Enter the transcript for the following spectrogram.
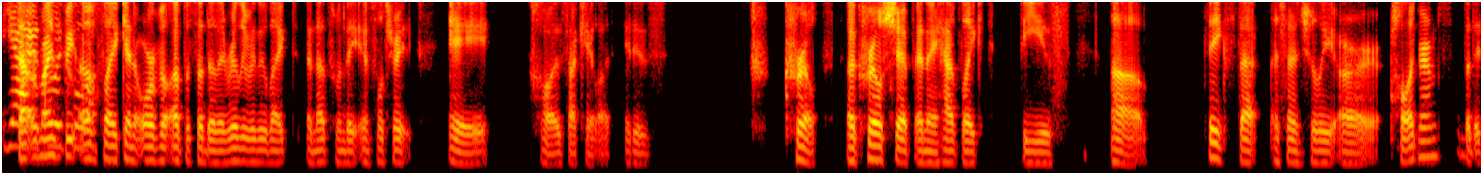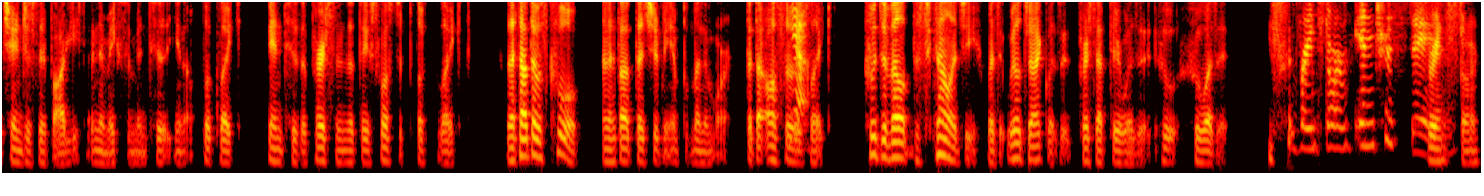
Yeah, that reminds really me cool. of like an Orville episode that I really, really liked, and that's when they infiltrate a. Oh, it's not Kaylon. It is Krill, a Krill ship, and they have like these uh things that essentially are holograms, but it changes their body and it makes them into you know look like into the person that they're supposed to look like. And I thought that was cool, and I thought that should be implemented more. But that also Yeah. is like, who developed this technology? Was it Wheeljack? Was it Perceptor? Was it who? Who was it? Brainstorm. interesting. Brainstorm.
